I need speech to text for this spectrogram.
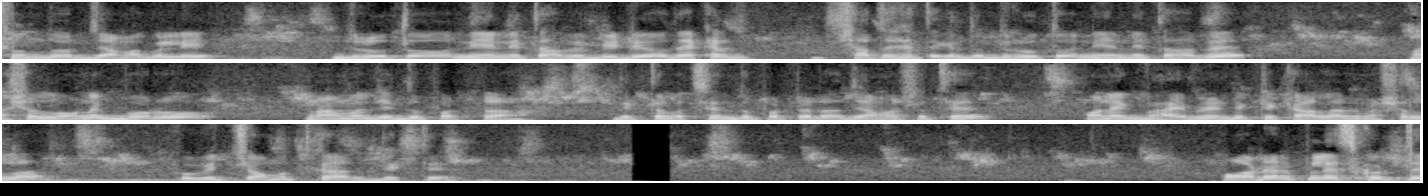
সুন্দর জামাগুলি। দ্রুত নিয়ে নিতে হবে। ভিডিও দেখার সাথে সাথে কিন্তু দ্রুত নিয়ে নিতে হবে। মাসাল্লাহ অনেক বড় নামাজি দুপাট্টা। দেখতে পাচ্ছেন দুপাট্টাটা জামার সাথে। অনেক ভাইব্রেন্ট একটি কালার মাসাল্লাহ খুবই চমৎকার দেখতে। অর্ডার প্লেস করতে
